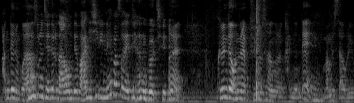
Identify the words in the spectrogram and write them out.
안 되는 거야. 공수는 제대로 나오는데 많이 시리는 해봤어야 돼 하는 거지. 네. 그런데 어느 날 불교상을 갔는데 네. 만물사 우리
